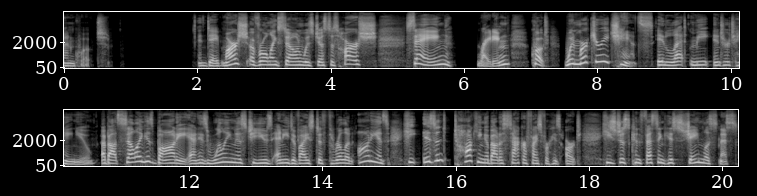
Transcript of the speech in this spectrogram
unquote. And Dave Marsh of Rolling Stone was just as harsh, saying, writing, quote, when Mercury chants in Let Me Entertain You about selling his body and his willingness to use any device to thrill an audience, he isn't talking about a sacrifice for his art. He's just confessing his shamelessness,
